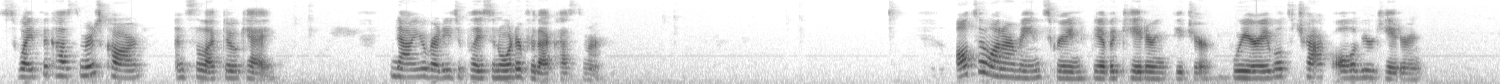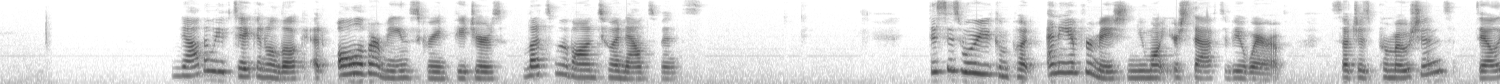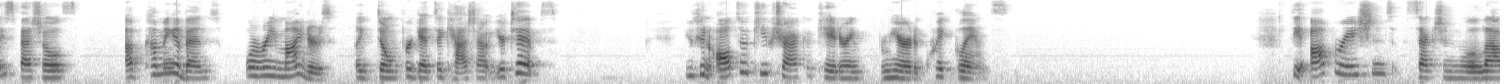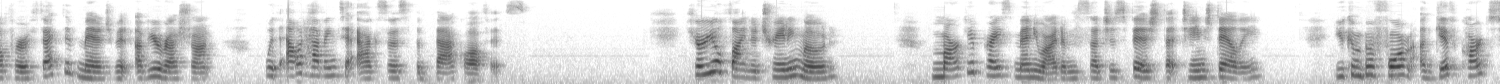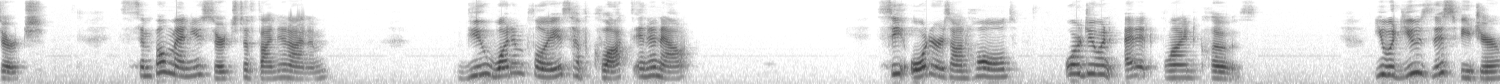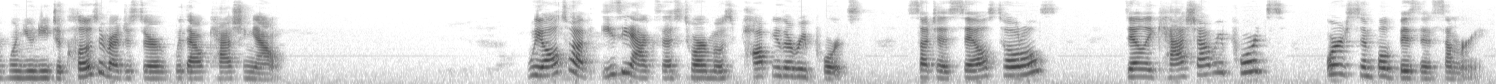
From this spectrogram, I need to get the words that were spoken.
Swipe the customer's card and select OK. Now you're ready to place an order for that customer. Also on our main screen, we have a catering feature where you're able to track all of your catering. Now that we've taken a look at all of our main screen features, let's move on to announcements. This is where you can put any information you want your staff to be aware of, such as promotions, daily specials, upcoming events, or reminders like don't forget to cash out your tips. You can also keep track of catering from here at a quick glance. The operations section will allow for effective management of your restaurant without having to access the back office. Here you'll find a training mode, market price menu items such as fish that change daily. You can perform a gift card search, simple menu search to find an item, view what employees have clocked in and out, see orders on hold, or do an edit blind close. You would use this feature when you need to close a register without cashing out. We also have easy access to our most popular reports, such as sales totals, daily cash out reports, or a simple business summary.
